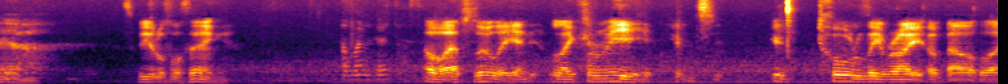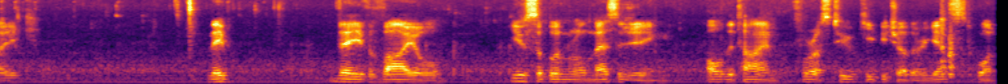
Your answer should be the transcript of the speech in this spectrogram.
Yeah, it's a beautiful thing. i'm gonna hit this Oh, absolutely. And like for me, it's you're totally right about like they they the vile use subliminal messaging all the time for us to keep each other against one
